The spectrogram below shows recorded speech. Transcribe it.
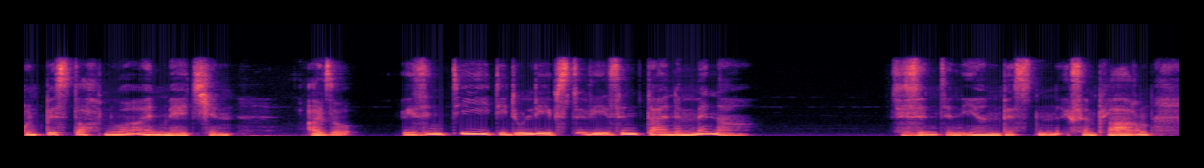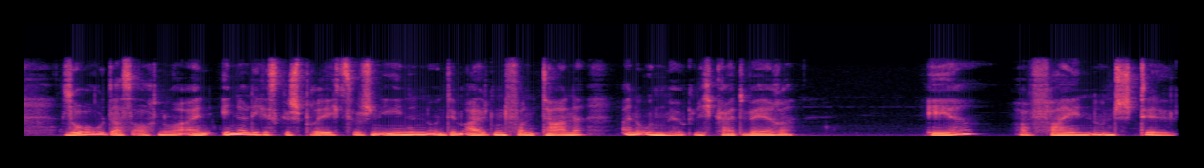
und bist doch nur ein Mädchen. Also, wie sind die, die du liebst? Wie sind deine Männer? Sie sind in ihren besten Exemplaren, so dass auch nur ein innerliches Gespräch zwischen ihnen und dem alten Fontane eine Unmöglichkeit wäre. Er war fein und still.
